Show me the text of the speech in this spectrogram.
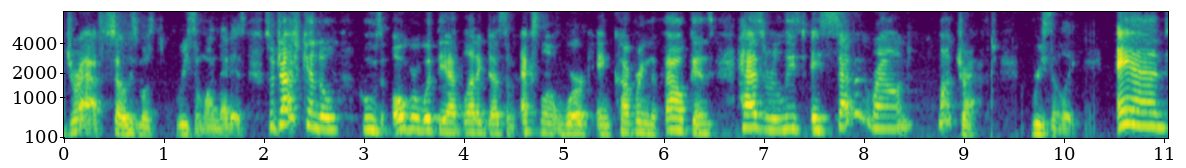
draft. So his most recent one, that is. So Josh Kendall, who's over with the Athletic, does some excellent work in covering the Falcons, has released a seven round mock draft recently. And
